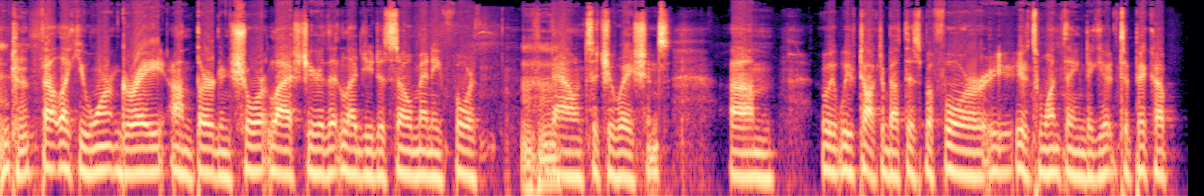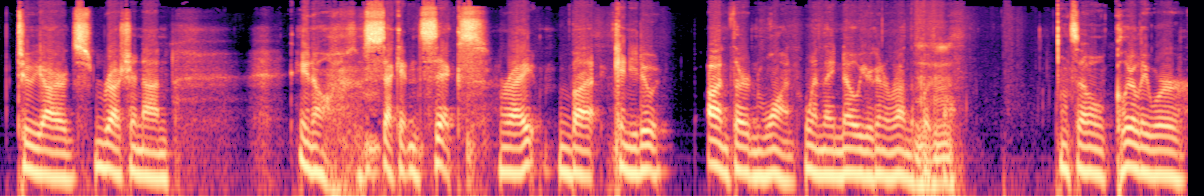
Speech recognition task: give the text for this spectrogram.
Okay. Felt like you weren't great on third and short last year. That led you to so many 4th mm-hmm. down situations. Um, we, we've talked about this before. It's one thing to get to pick up two yards rushing on, you know, second and six, right? But can you do it on third and one when they know you're going to run the football? And so clearly, we're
